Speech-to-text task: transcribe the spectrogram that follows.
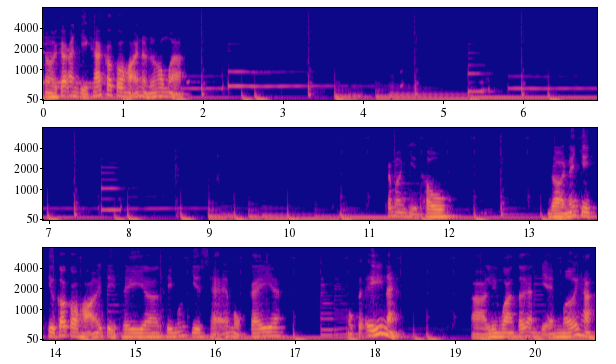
Rồi các anh chị khác có câu hỏi nào nữa không à cảm ơn chị Thu. Rồi nếu chưa chưa có câu hỏi thì thi ờ, thi muốn chia sẻ một cái ờ, một cái ý này à, liên quan tới anh chị em mới ha.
